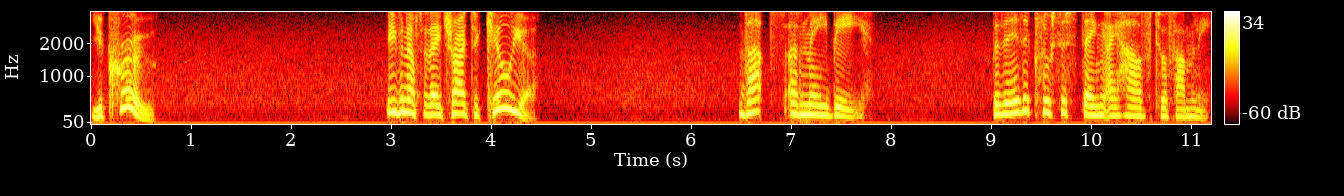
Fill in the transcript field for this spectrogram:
Your crew? Even after they tried to kill you? That's as may be. But they're the closest thing I have to a family.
